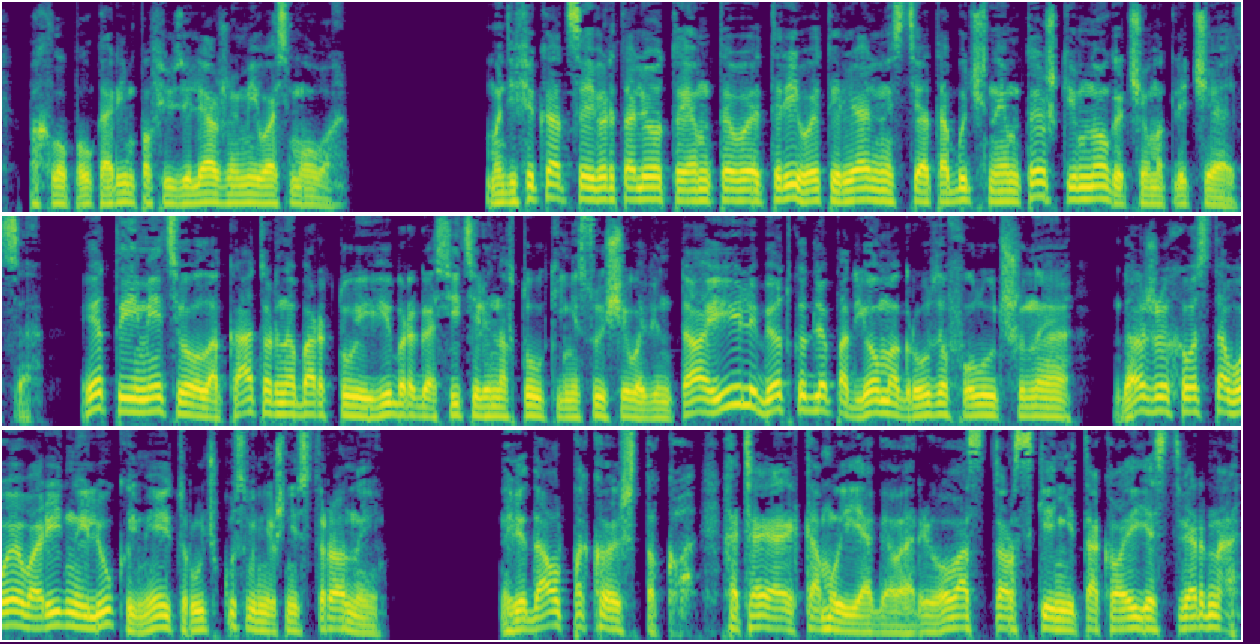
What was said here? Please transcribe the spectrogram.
— похлопал Карим по фюзеляжу Ми-8. Модификация вертолета МТВ-3 в этой реальности от обычной МТшки много чем отличается. Это и метеолокатор на борту, и виброгасители на втулке несущего винта, и лебедка для подъема грузов улучшенная. Даже хвостовой аварийный люк имеет ручку с внешней стороны. «Видал такую штуку? Хотя, кому я говорю, у вас в не такое есть, верно?»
